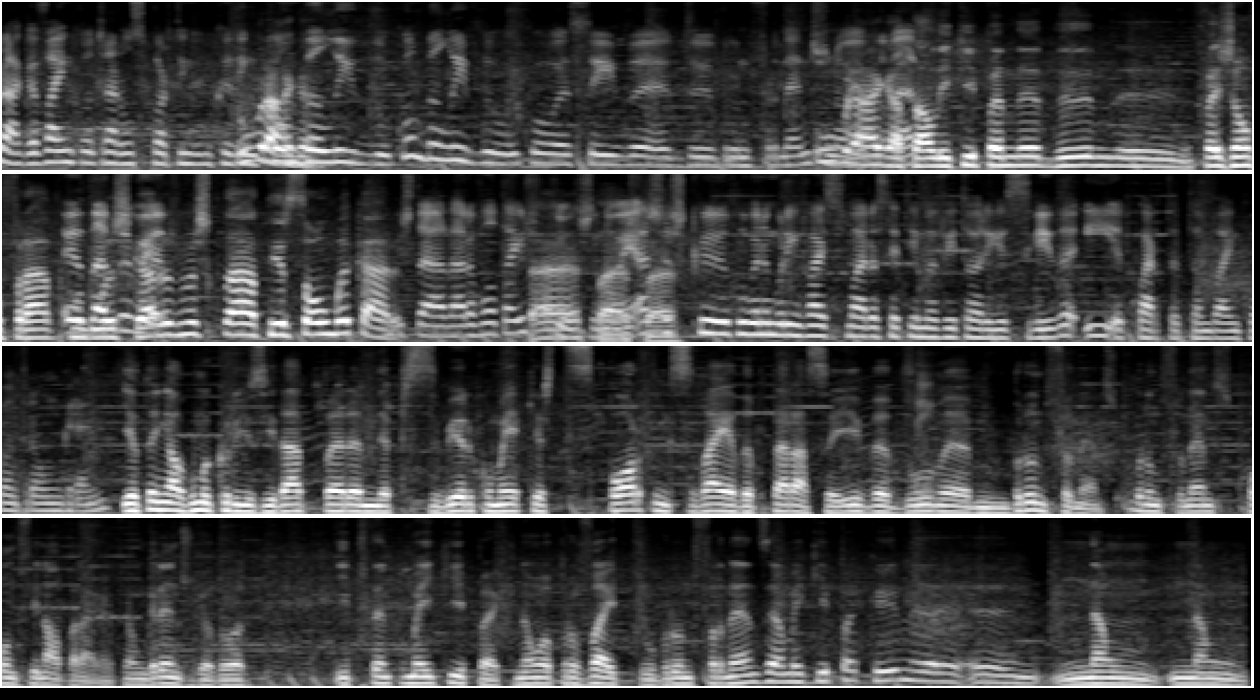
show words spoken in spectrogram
Braga vai encontrar um Sporting um bocadinho combalido, combalido com a saída de Bruno Fernandes. O não é Braga, é a tal equipa de, de feijão frado com Exatamente. duas caras, mas que está a ter só uma cara. Está a dar a volta a isto tudo, não é? Está. Achas que Ruben Amorim vai somar a sétima vitória seguida e a quarta também contra um grande? Eu tenho alguma curiosidade para perceber como é que este Sporting se vai adaptar à saída do Sim. Eh, Bruno Fernandes. Bruno Fernandes, ponto final parágrafo, é um grande jogador e, portanto, uma equipa que não aproveite o Bruno Fernandes é uma equipa que uh, não, não,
